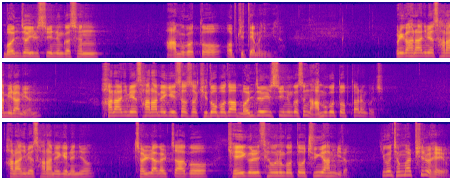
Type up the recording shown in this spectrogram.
먼저 일 수 있는 것은 아무것도 없기 때문입니다. 우리가 하나님의 사람이라면 하나님의 사람에게 있어서 기도보다 먼저일 수 있는 것은 아무것도 없다는 거죠. 하나님의 사람에게는요, 전략을 짜고 계획을 세우는 것도 중요합니다. 이건 정말 필요해요.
